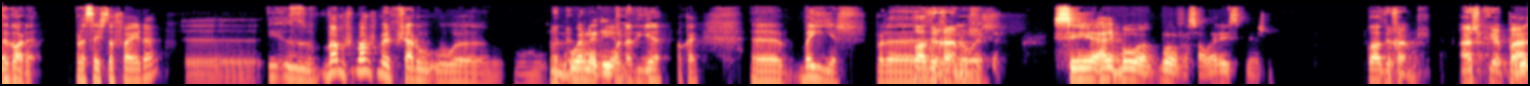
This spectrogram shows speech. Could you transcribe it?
agora, para sexta-feira, eh, vamos, vamos primeiro fechar o, o, eh, o, O Anadia. o Anadia, ok? Eh, Bahias para. Cláudio para Ramos. hoje. Sim, ai, boa, boa, Vassal, era isso mesmo. Cláudio Ramos. Acho que, pá,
